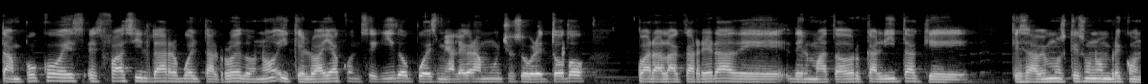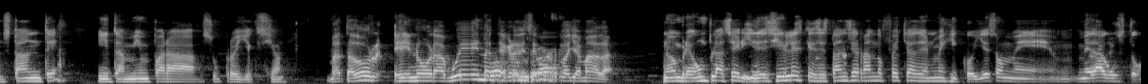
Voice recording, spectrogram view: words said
tampoco es, es fácil dar vuelta al ruedo, ¿no? Y que lo haya conseguido, pues me alegra mucho, sobre todo para la carrera de, del matador Calita, que, que sabemos que es un hombre constante, y también para su proyección. Matador, enhorabuena, te agradecemos por la llamada. No, hombre, un placer. Y decirles que se están cerrando fechas en México y eso me, me da gusto.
